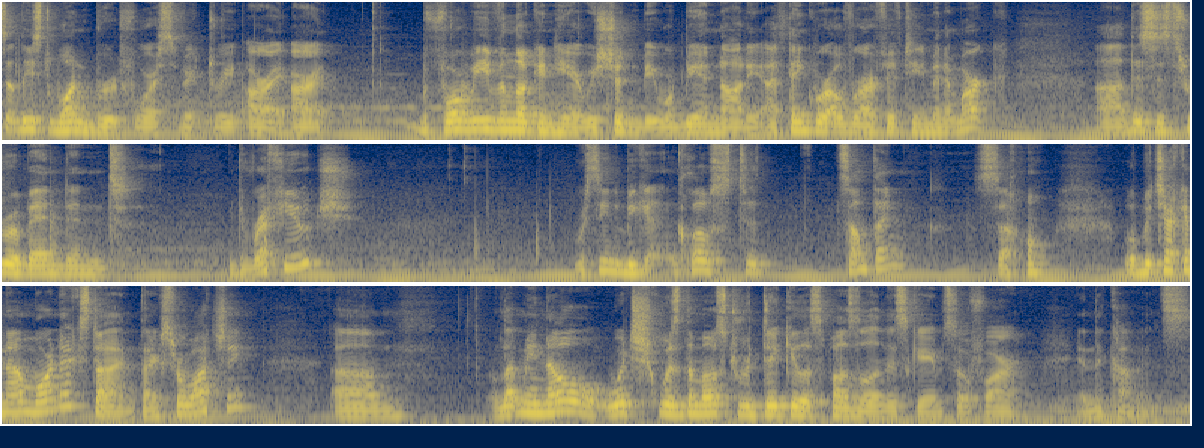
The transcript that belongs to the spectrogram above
That's at least one brute force victory. Alright, alright. Before we even look in here, we shouldn't be. We're being naughty. I think we're over our 15 minute mark. Uh, this is through abandoned... The refuge? we seem to be getting close to something. So we'll be checking out more next time. Thanks for watching. Um, let me know which was the most ridiculous puzzle in this game so far in the comments.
